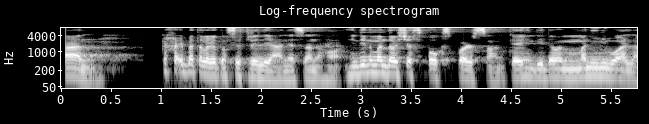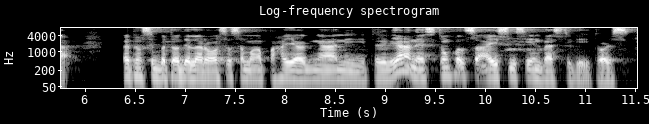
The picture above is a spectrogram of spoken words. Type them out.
An, kakaiba talaga itong si Trillanes. Ano, ho? Hindi naman daw siya spokesperson, kaya hindi daw maniniwala itong si Bato de la Rosa sa mga pahayag nga ni Trillanes tungkol sa ICC investigators.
